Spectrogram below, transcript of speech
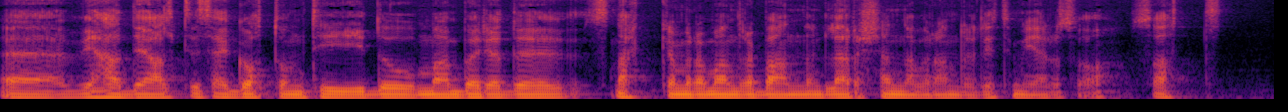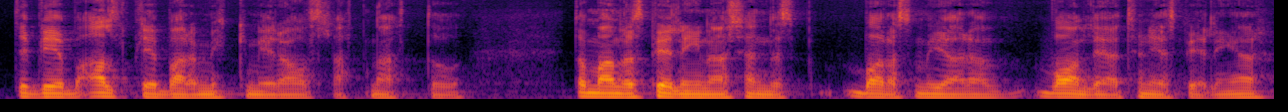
eh, vi hade alltid så här gott om tid och man började snacka med de andra banden, lära känna varandra lite mer och så. Så att det blev, allt blev bara mycket mer avslappnat. Och de andra spelningarna kändes bara som att göra vanliga turnéspelningar.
